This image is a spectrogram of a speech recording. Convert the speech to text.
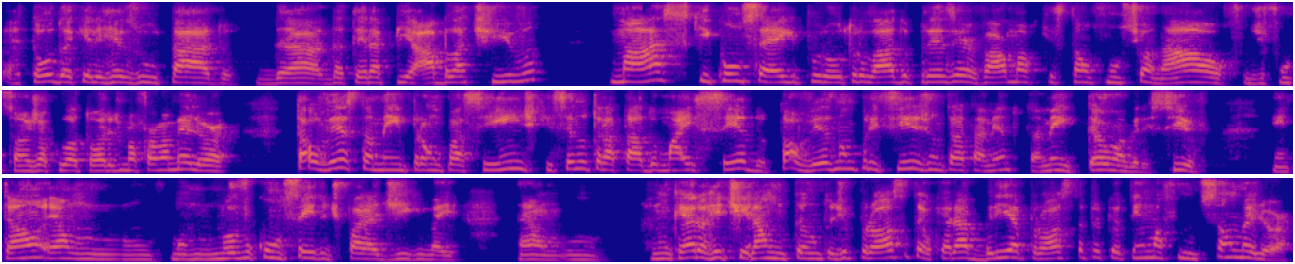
é, todo aquele resultado da, da terapia ablativa, mas que consegue, por outro lado, preservar uma questão funcional, de função ejaculatória de uma forma melhor. Talvez também para um paciente que, sendo tratado mais cedo, talvez não precise de um tratamento também tão agressivo. Então, é um, um novo conceito de paradigma aí. Né? Um, eu não quero retirar um tanto de próstata, eu quero abrir a próstata para que eu tenha uma função melhor.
